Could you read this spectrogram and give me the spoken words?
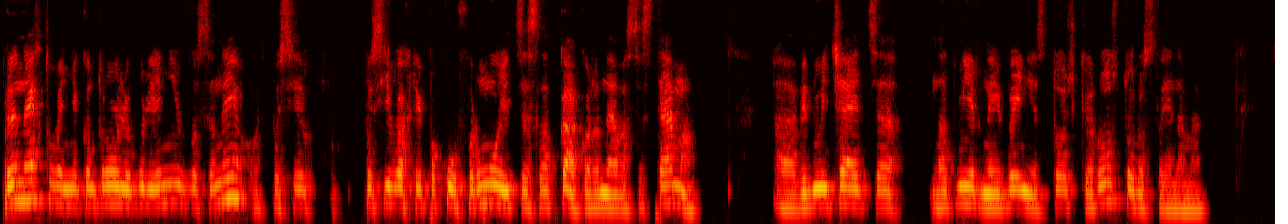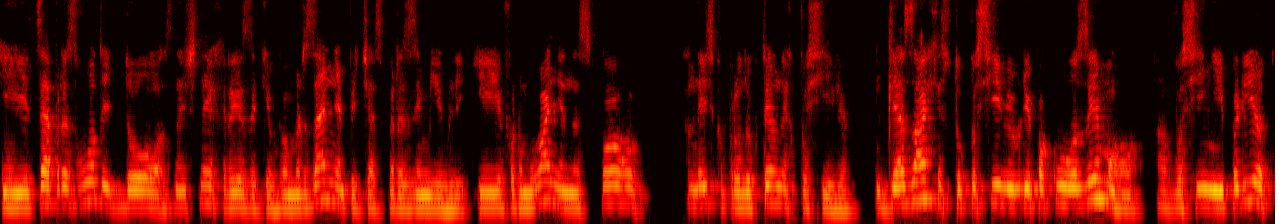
При нехтуванні контролю бур'янів восени в посів, посівах ріпаку формується слабка коренева система, відмічається надмірний виніс точки росту рослинами, і це призводить до значних ризиків вимерзання під час перезимівлі і формування низького низькопродуктивних посівів. Для захисту посівів ріпаку озимого в осінній період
